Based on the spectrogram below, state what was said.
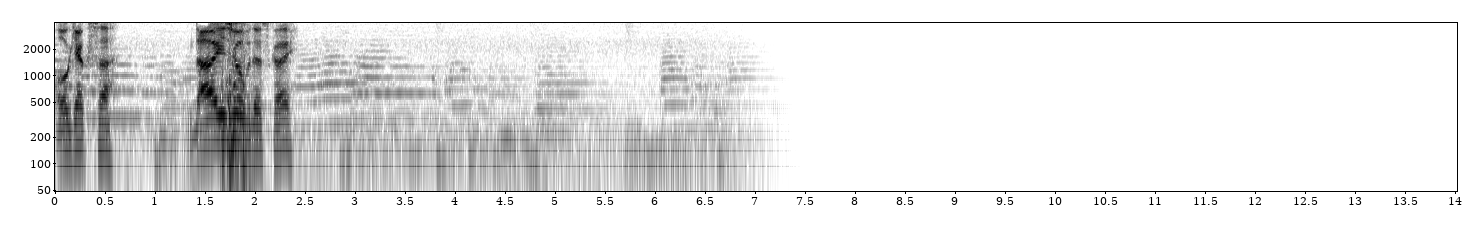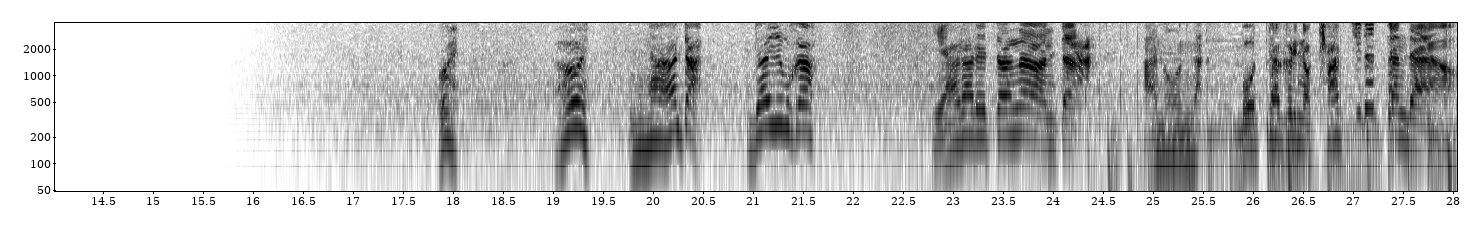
お客さん大丈夫ですかい？られたなあんた。あの女ぼったくりのキャッチだったんだよ。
